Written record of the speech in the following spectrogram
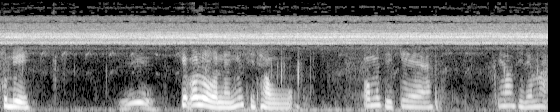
คุณดีนี่เก็บเอาโหลนนั่นมันสิเท่าโอ้มันสิแก่ยี่ห้องสิได้มา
